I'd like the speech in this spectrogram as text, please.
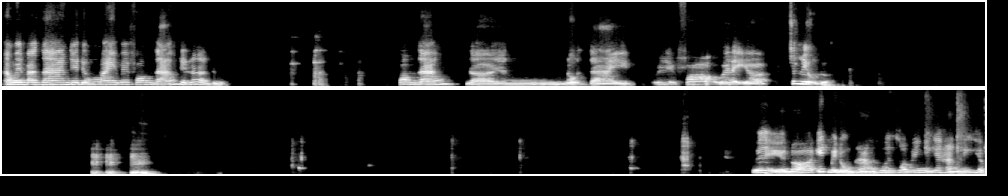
hàng bên Baza thấy đường may với form dáng thì rất là được. Form dáng uh, độ dài với lại form với lại uh, chất liệu được. Với nó ít bị đụng hàng hơn so với những cái hàng ninh hiệp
